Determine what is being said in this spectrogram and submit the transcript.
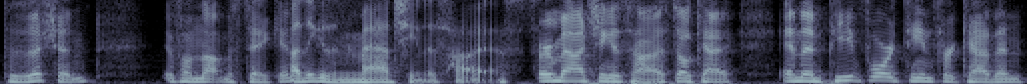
position, if I'm not mistaken I think it's matching his highest. or matching his highest. Okay, and then P14 for Kevin.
